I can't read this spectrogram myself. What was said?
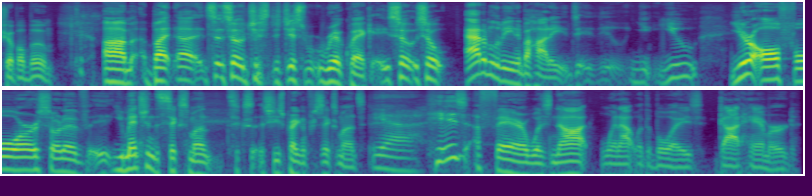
triple boom. Um, but uh, so so just just real quick. So so Adam Levine and Behati, you, you you're all for sort of. You mentioned the six month. Six, she's pregnant for six months. Yeah. His affair was not went out with the boys, got hammered,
